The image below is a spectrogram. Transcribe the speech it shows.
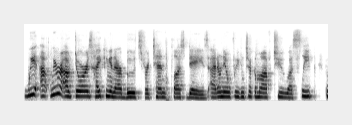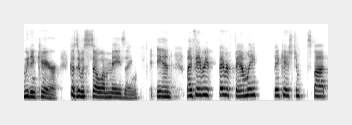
We uh, we were outdoors hiking in our boots for ten plus days. I don't know if we even took them off to uh, sleep, but we didn't care because it was so amazing. And my favorite favorite family vacation spot,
